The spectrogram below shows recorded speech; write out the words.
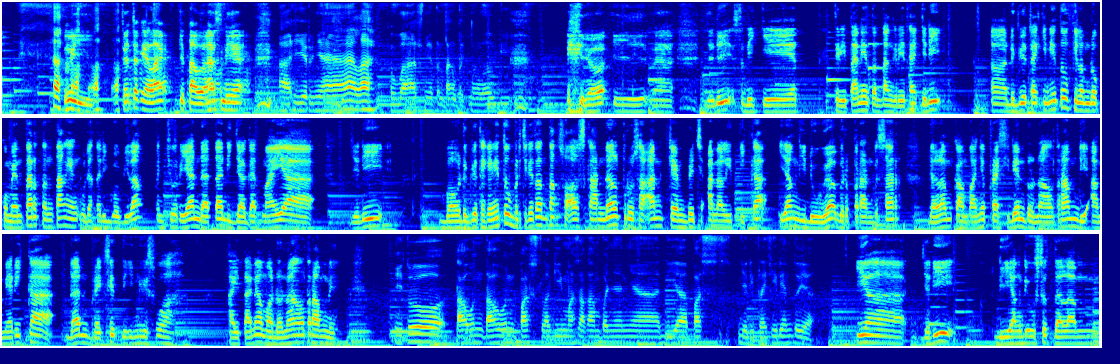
Wih, cocok ya lah kita bahas nih ya akhirnya lah ngebahasnya tentang teknologi Iya, nah jadi sedikit cerita nih tentang Great Hack. Jadi eh, The Great Hack ini tuh film dokumenter tentang yang udah tadi gue bilang pencurian data di jagat maya. Jadi bahwa The Great Hack ini tuh bercerita tentang soal skandal perusahaan Cambridge Analytica yang diduga berperan besar dalam kampanye Presiden Donald Trump di Amerika dan Brexit di Inggris. Wah, kaitannya sama Donald Trump nih. itu tahun-tahun pas lagi masa kampanyenya dia pas jadi presiden tuh ya Iya, jadi di yang diusut dalam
